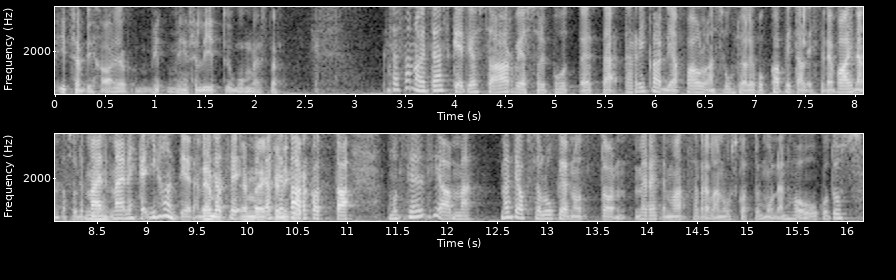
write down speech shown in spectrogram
itsevihaa, joka, mihin se liittyy mun mielestä. Sä sanoit äsken, että jossain arviossa oli puhuttu, että tämä Rikardin ja Paulan suhde oli joku kapitalistinen vaihdantasuhde. Mä en, mm. mä en ehkä ihan tiedä, en mitä mä, se, mitä se niinku... tarkoittaa, mutta sen sijaan mä, mä en tiedä, onko sä lukenut ton Merete Matsarellan uskottomuuden houkutus?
